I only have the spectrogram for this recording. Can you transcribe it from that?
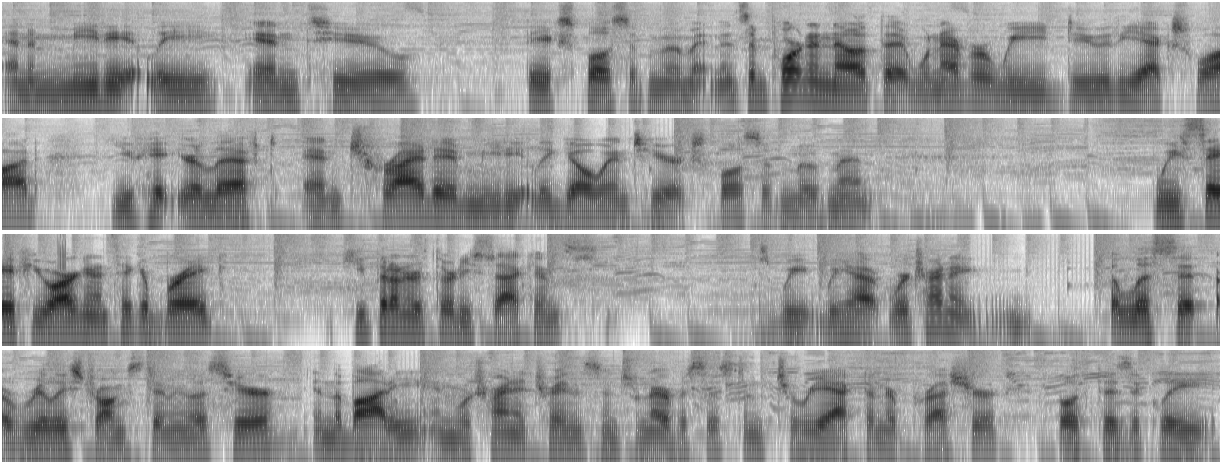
and immediately into the explosive movement. And it's important to note that whenever we do the XWOD, you hit your lift and try to immediately go into your explosive movement. We say if you are going to take a break, keep it under 30 seconds. We, we have, we're trying to elicit a really strong stimulus here in the body, and we're trying to train the central nervous system to react under pressure, both physically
